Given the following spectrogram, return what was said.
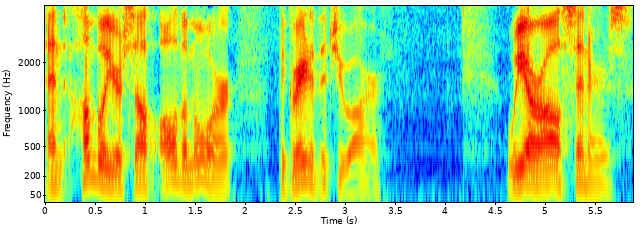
and humble yourself all the more the greater that you are? We are all sinners.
